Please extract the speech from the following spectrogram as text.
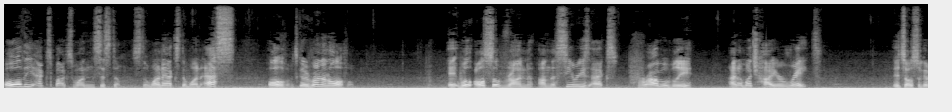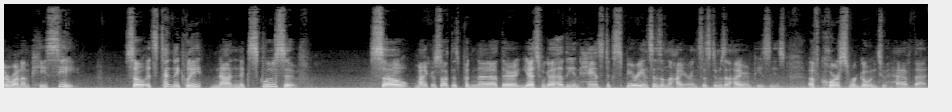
all the Xbox One systems, the One X, the One S, all of them. It's going to run on all of them it will also run on the Series X, probably at a much higher rate. It's also going to run on PC. So it's technically not an exclusive. So Microsoft is putting that out there. Yes, we're going to have the enhanced experiences on the higher end systems and higher end PCs. Of course, we're going to have that.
